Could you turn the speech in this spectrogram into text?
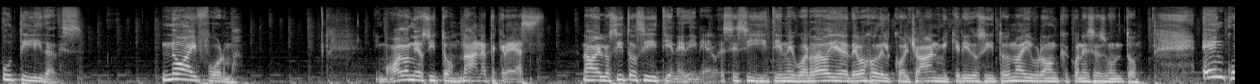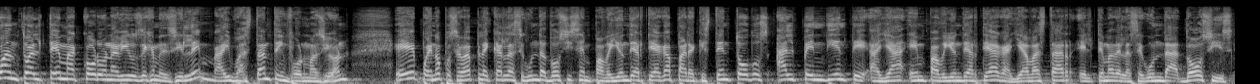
utilidades. No hay forma. Ni modo, mi osito. No, no te creas. No, el osito sí tiene dinero. Ese sí tiene guardado y debajo del colchón, mi querido osito. No hay bronca con ese asunto. En cuanto al tema coronavirus, déjeme decirle, hay bastante información. Eh, bueno, pues se va a aplicar la segunda dosis en Pabellón de Arteaga para que estén todos al pendiente allá en Pabellón de Arteaga. Ya va a estar el tema de la segunda dosis.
